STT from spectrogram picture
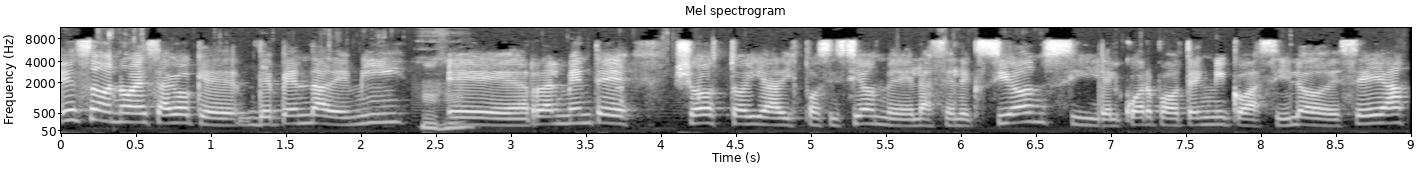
Eso no es algo que dependa de mí. Eh, realmente yo estoy a disposición de la selección si el cuerpo técnico así lo desea.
